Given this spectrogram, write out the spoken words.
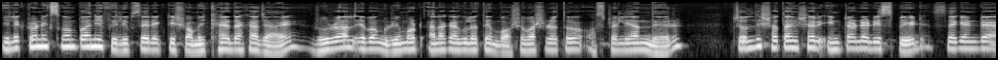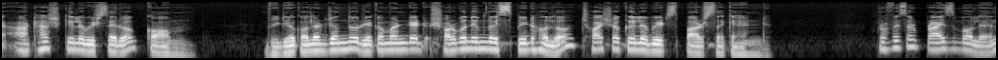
Electronics company ফিলিপসের একটি সমীক্ষায় দেখা যায় রুরাল এবং রিমোট এলাকাগুলোতে বসবাসরত অস্ট্রেলিয়ানদের চল্লিশ শতাংশের ইন্টারনেট স্পিড সেকেন্ডে আঠাশ কিলোবিটসেরও কম ভিডিও কলের জন্য রেকমেন্ডেড সর্বনিম্ন স্পিড হল ছয়শো kilobits per second professor Price বলেন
